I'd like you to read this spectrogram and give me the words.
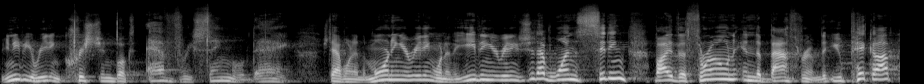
You need to be reading Christian books every single day. You should have one in the morning you're reading, one in the evening you're reading. You should have one sitting by the throne in the bathroom that you pick up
